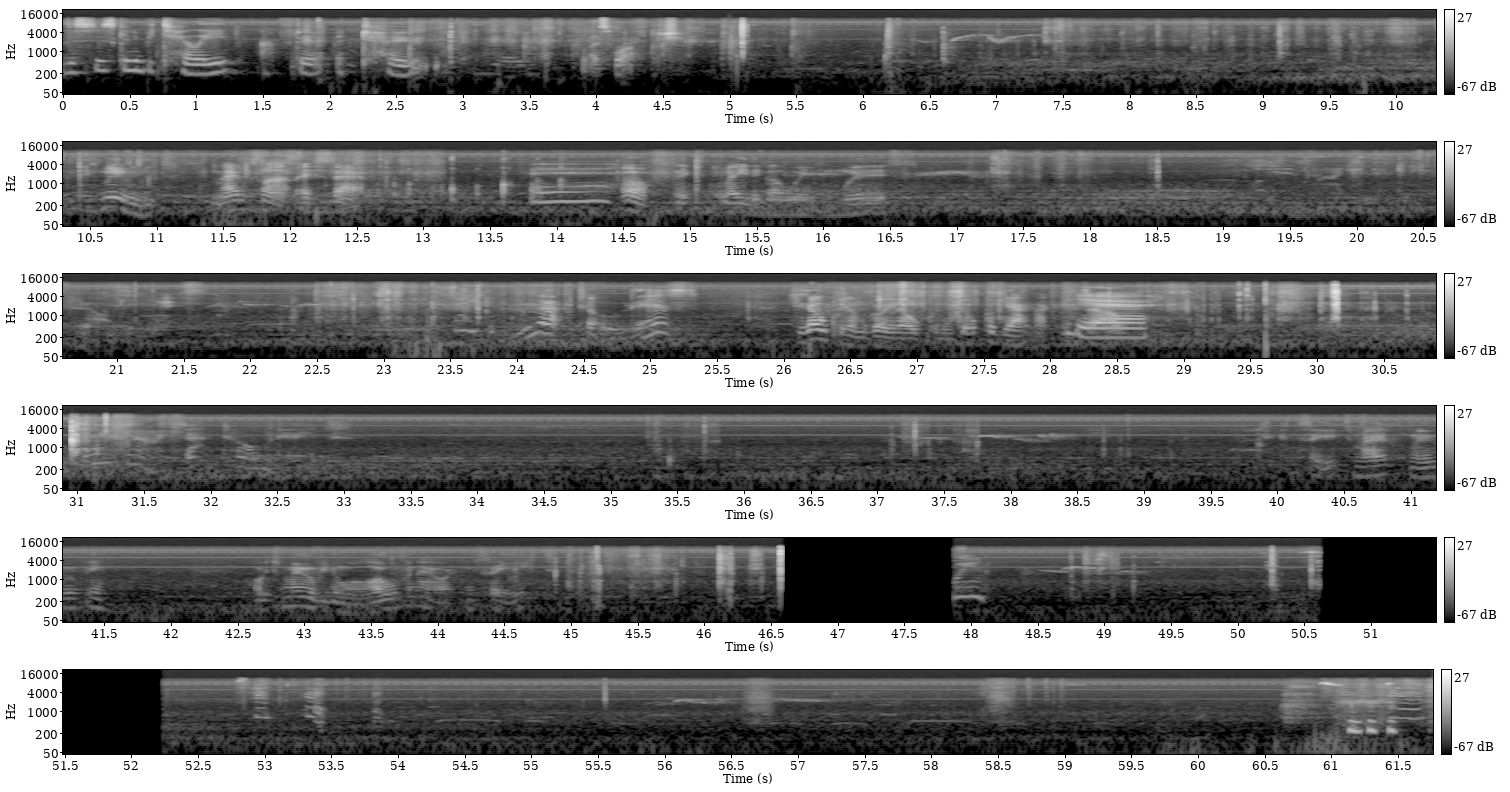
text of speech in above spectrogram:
This is going to be Tilly after a toad. Let's watch. He's moving like this there. Uh, Oh, it's made to go it. Look at that toad is. She's hoping I'm going open it up again, I can yeah. tell. Very nice, that toad is. You can see its moving. Oh, it's moving all over now, I can see it. Win.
